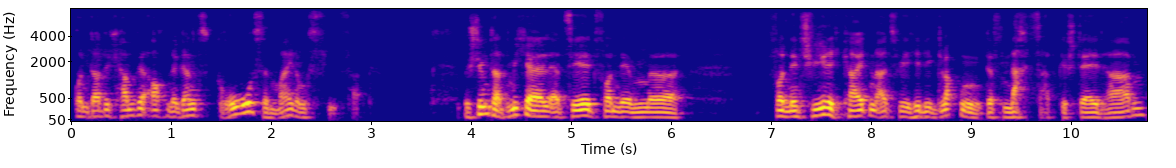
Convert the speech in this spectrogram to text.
Und dadurch haben wir auch eine ganz große Meinungsvielfalt. Bestimmt hat Michael erzählt von dem, äh, von den Schwierigkeiten, als wir hier die Glocken des Nachts abgestellt haben.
